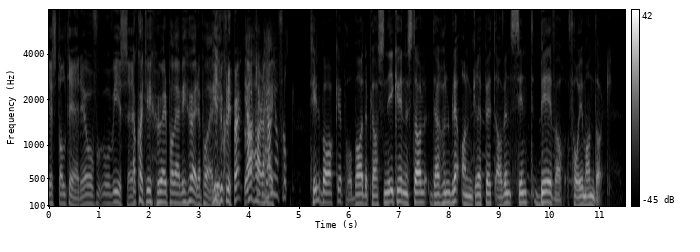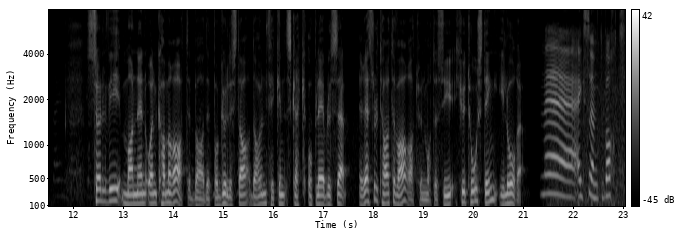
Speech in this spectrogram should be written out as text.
gestalterer og, og viser. Ja, kan ikke vi høre på det? Vi hører på det. Vil du klippe? Ja, har det her. Ja, ja, flott. Tilbake på badeplassen i Kvinesdal, der hun ble angrepet av en sint bever forrige mandag. Sølvi, mannen og en kamerat badet på Gullestad da hun fikk en skrekkopplevelse. Resultatet var at hun måtte sy 22 sting i låret. Jeg svømte bort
